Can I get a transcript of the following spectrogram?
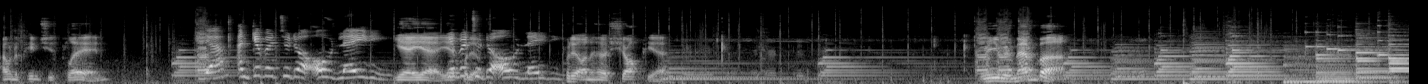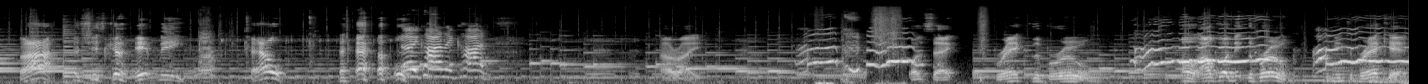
I'm to pinch his plane. Yeah, and give it to the old lady. Yeah, yeah, yeah. give it Put to it, the old lady. put it on her shop, yeah. We remember. Ah, she's to hit me. Help. Help. No, I can't, I can't. Alright, one sec. Break the broom. Oh, I'll go nick the broom. I need to break it.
